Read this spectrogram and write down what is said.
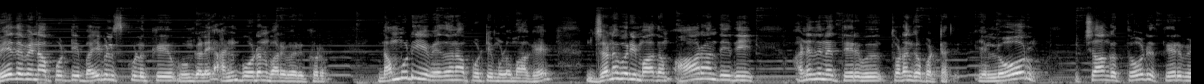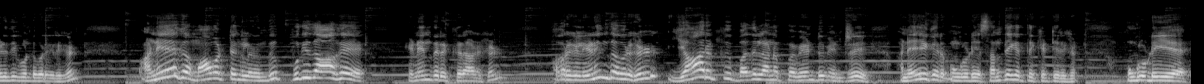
வேதவேனா போட்டி பைபிள் ஸ்கூலுக்கு உங்களை அன்புடன் வரவேற்கிறோம். நம்முடைய வேதனா போட்டி மூலமாக ஜனவரி மாதம் ஆறாம் தேதி அனுதின தேர்வு தொடங்கப்பட்டது. எல்லோரும் உற்சாகத்தோடு தேர்வு எழுதி கொண்டு வருகிறீர்கள். அநேக மாவட்டங்களிலிருந்து புதிதாக இணைந்திருக்கிறார்கள். அவர்கள் இணைந்தவர்கள் யாருக்கு பதில் அனுப்ப வேண்டும் என்று அநேகர் உங்களுடைய சந்தேகத்தை கேட்டீர்கள். உங்களுடைய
